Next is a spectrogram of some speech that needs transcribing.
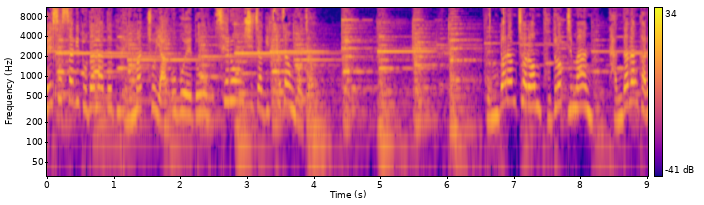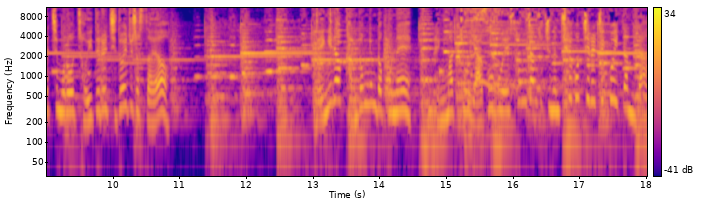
봄의 새싹이 돋아나듯 백마초 야구부에도 새로운 시작이 찾아온 거죠. 봄바람처럼 부드럽지만 단단한 가르침으로 저희들을 지도해 주셨어요. 맹인혁 감독님 덕분에 백마초 야구부의 성장 수치는 최고치를 찍고 있답니다.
